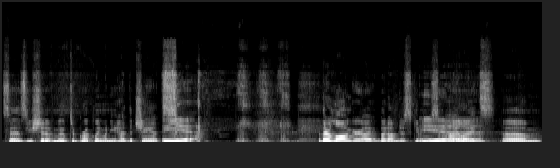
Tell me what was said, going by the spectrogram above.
says, you should have moved to Brooklyn when you had the chance. Yeah. They're longer, I, but I'm just giving you some Yeah. highlights. Um,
